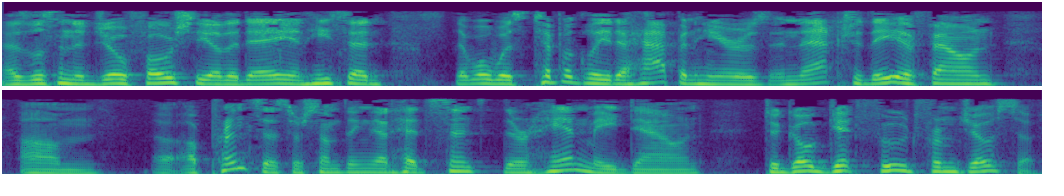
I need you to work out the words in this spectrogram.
I was listening to Joe Focht the other day, and he said that what was typically to happen here is, and actually they have found um, a princess or something that had sent their handmaid down to go get food from Joseph.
